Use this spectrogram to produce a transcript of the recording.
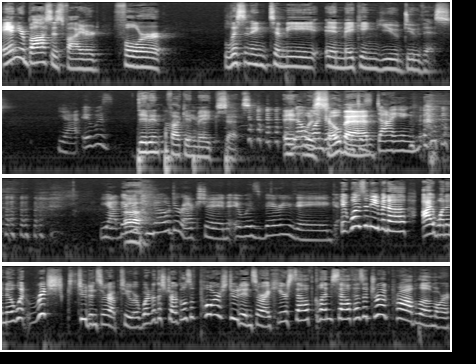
And your boss is fired for listening to me in making you do this. Yeah, it was. Didn't fucking fair. make sense. It No was wonder so Clint is bad. dying. Yeah, there Ugh. was no direction. It was very vague. It wasn't even a I want to know what rich students are up to or what are the struggles of poor students or I hear South Glen South has a drug problem or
